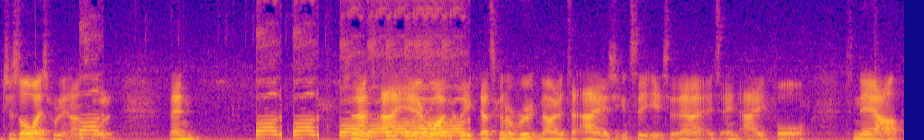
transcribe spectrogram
Just always put it in unsorted. Then, so that's A, yeah, right click. That's gonna root node it to A as you can see here. So now it's in A4. So now,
